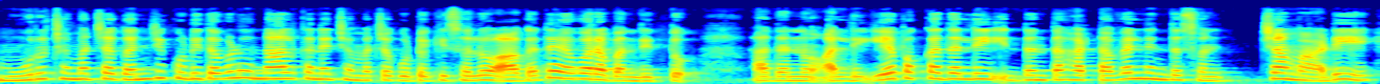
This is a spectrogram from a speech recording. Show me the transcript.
ಮೂರು ಚಮಚ ಗಂಜಿ ಕುಡಿದವಳು ನಾಲ್ಕನೇ ಚಮಚ ಗುಟುಕಿಸಲು ಆಗದೆ ಹೊರಬಂದಿತ್ತು. ಅದನ್ನು ಅಲ್ಲಿಯೇ ಪಕ್ಕದಲ್ಲಿ ಇದ್ದಂತಹ ಟವೆಲ್ನಿಂದ ಸ್ವಚ್ಛ ಮಾಡಿ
